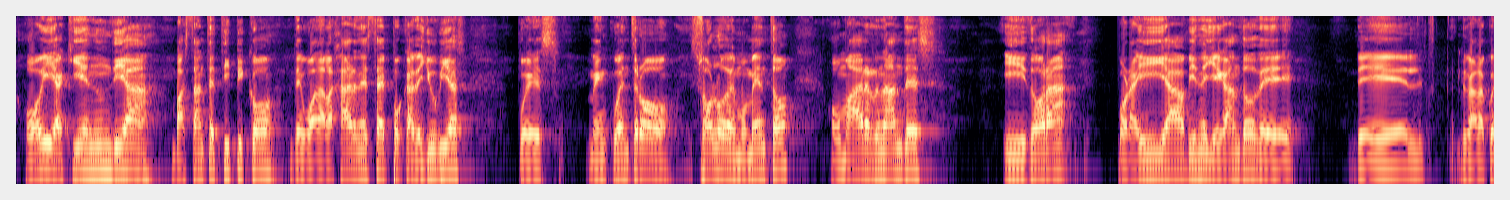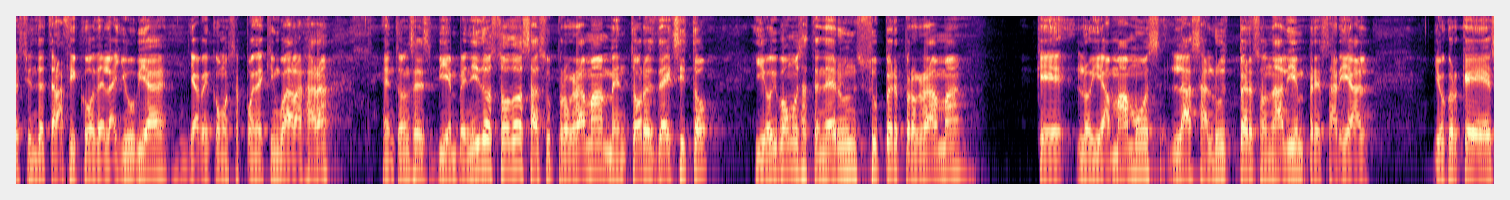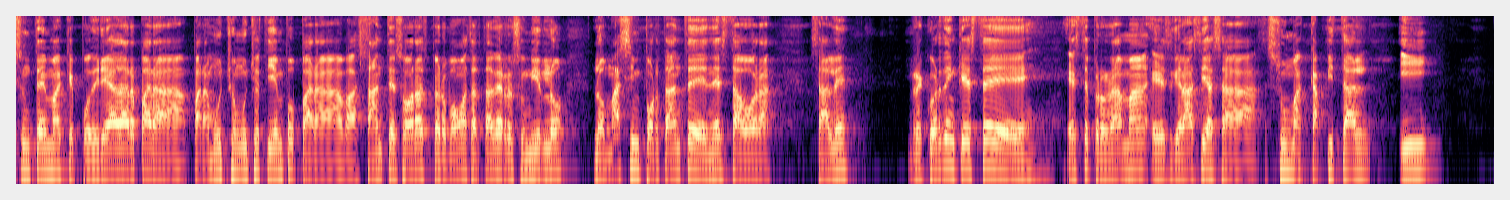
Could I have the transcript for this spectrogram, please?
Hoy aquí en un día bastante típico de Guadalajara en esta época de lluvias, pues me encuentro solo de momento. Omar Hernández y Dora por ahí ya viene llegando de, de la cuestión de tráfico, de la lluvia. Ya ven cómo se pone aquí en Guadalajara. Entonces, bienvenidos todos a su programa Mentores de Éxito. Y hoy vamos a tener un super programa que lo llamamos la salud personal y empresarial. Yo creo que es un tema que podría dar para, para mucho, mucho tiempo, para bastantes horas, pero vamos a tratar de resumirlo lo más importante en esta hora. ¿Sale? Recuerden que este, este programa es gracias a Suma Capital y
